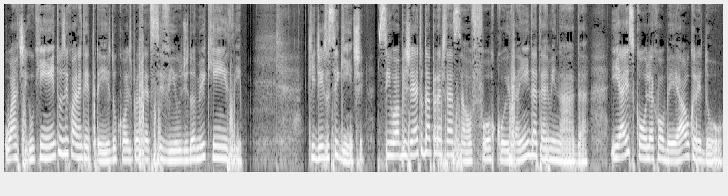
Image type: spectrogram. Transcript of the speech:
o artigo 543 do Código de Processo Civil de 2015 que diz o seguinte: se o objeto da prestação for coisa indeterminada e a escolha couber ao credor,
